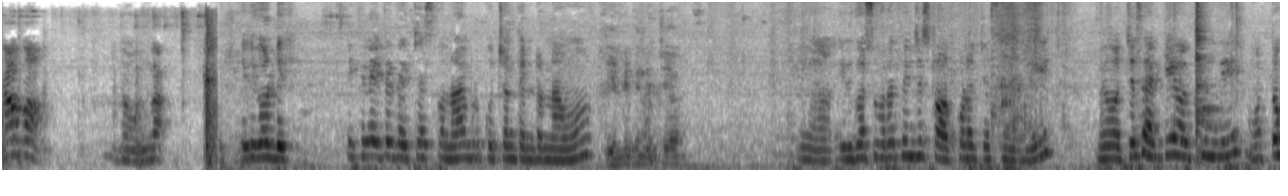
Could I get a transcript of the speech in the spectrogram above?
చాకు. దొంగ ఇదిగోండి. టిఫిన్ అయితే తెచ్చేసుకున్నాం. ఇప్పుడు కూర్చొని తింటున్నాము. ఇదిగో సూరత్ నుంచి స్టాక్ కూడా వచ్చేసిందండి. మేము వచ్చేసరికి వచ్చింది. మొత్తం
